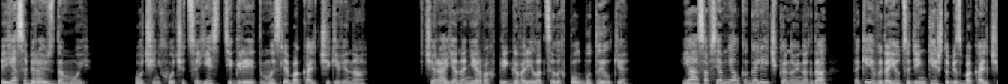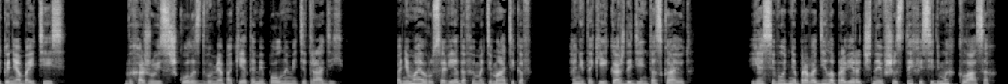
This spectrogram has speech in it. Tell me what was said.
и я собираюсь домой. Очень хочется есть и греет мысль о бокальчике вина. Вчера я на нервах приговорила целых полбутылки. Я совсем не алкоголичка, но иногда такие выдаются деньки, что без бокальчика не обойтись. Выхожу из школы с двумя пакетами, полными тетрадей. Понимаю русоведов и математиков. Они такие каждый день таскают. Я сегодня проводила проверочные в шестых и седьмых классах,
